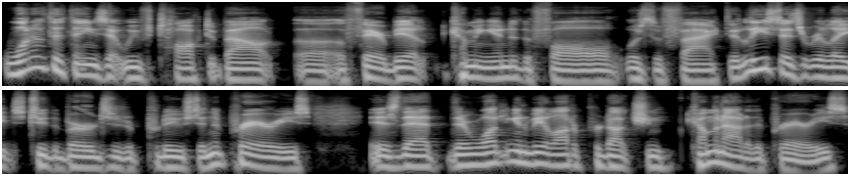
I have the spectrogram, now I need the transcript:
one of the things that we've talked about uh, a fair bit coming into the fall was the fact, at least as it relates to the birds that are produced in the prairies, is that there wasn't going to be a lot of production coming out of the prairies.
